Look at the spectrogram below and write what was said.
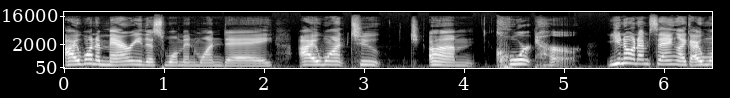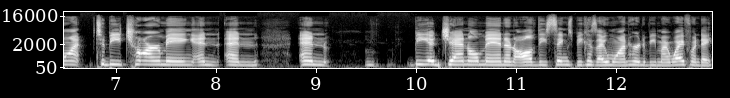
I want to marry this woman one day. I want to um court her. You know what I'm saying? Like I want to be charming and and and be a gentleman and all of these things because I want her to be my wife one day.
